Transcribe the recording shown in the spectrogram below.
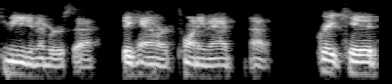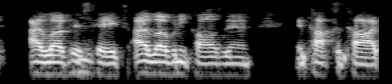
community members, uh, Big Hammer, 20, man. Uh, great kid. I love his takes. I love when he calls in and talks to Todd.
